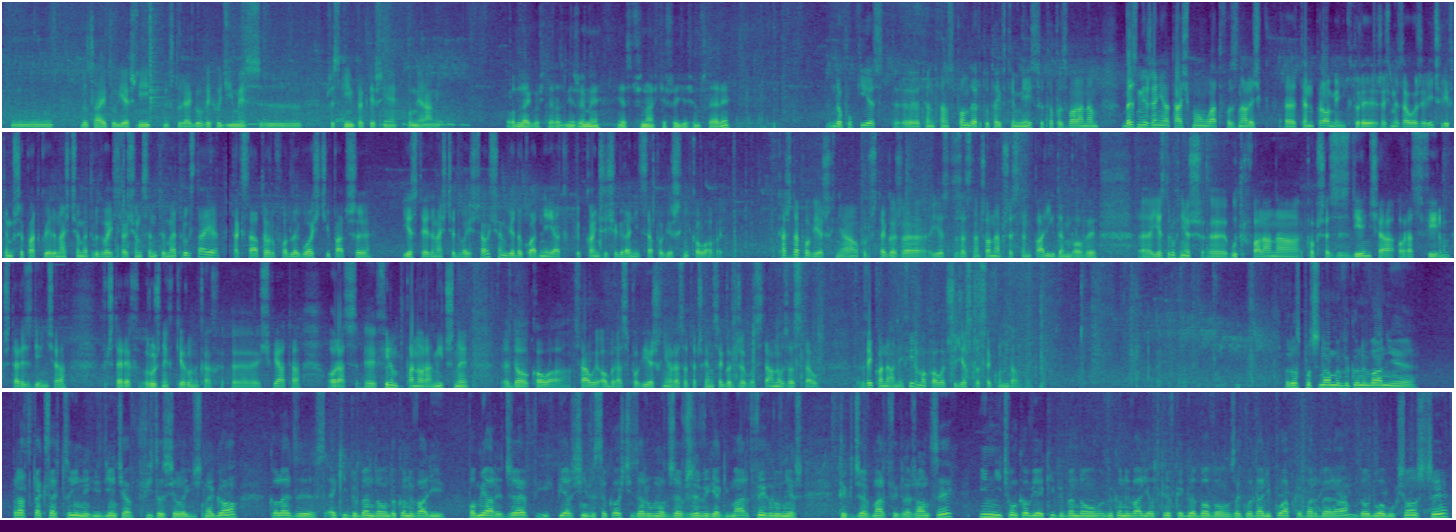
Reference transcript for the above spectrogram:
do całej powierzchni, z którego wychodzimy z wszystkimi praktycznie pomiarami. Odległość teraz mierzymy, jest 13,64. Dopóki jest e, ten transponder tutaj w tym miejscu, to pozwala nam bez mierzenia taśmą łatwo znaleźć e, ten promień, który żeśmy założyli, czyli w tym przypadku 11 m 28 cm. Staje taksator w odległości, patrzy, jest to 11,28, wie dokładnie jak kończy się granica powierzchni kołowej. Każda powierzchnia, oprócz tego, że jest zaznaczona przez ten palik dębowy, e, jest również e, utrwalana poprzez zdjęcia oraz film. Cztery zdjęcia w czterech różnych kierunkach e, świata oraz film panoramiczny dookoła cały obraz powierzchni oraz otaczającego drzewostanu został wykonany. Film około 30-sekundowy. Rozpoczynamy wykonywanie prac taksacyjnych i zdjęcia fitosocjologicznego. Koledzy z ekipy będą dokonywali pomiary drzew, ich pierścień wysokości, zarówno drzew żywych, jak i martwych, również tych drzew martwych leżących. Inni członkowie ekipy będą wykonywali odkrywkę glebową, zakładali pułapkę Barbera do odłowu chrząszczy.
